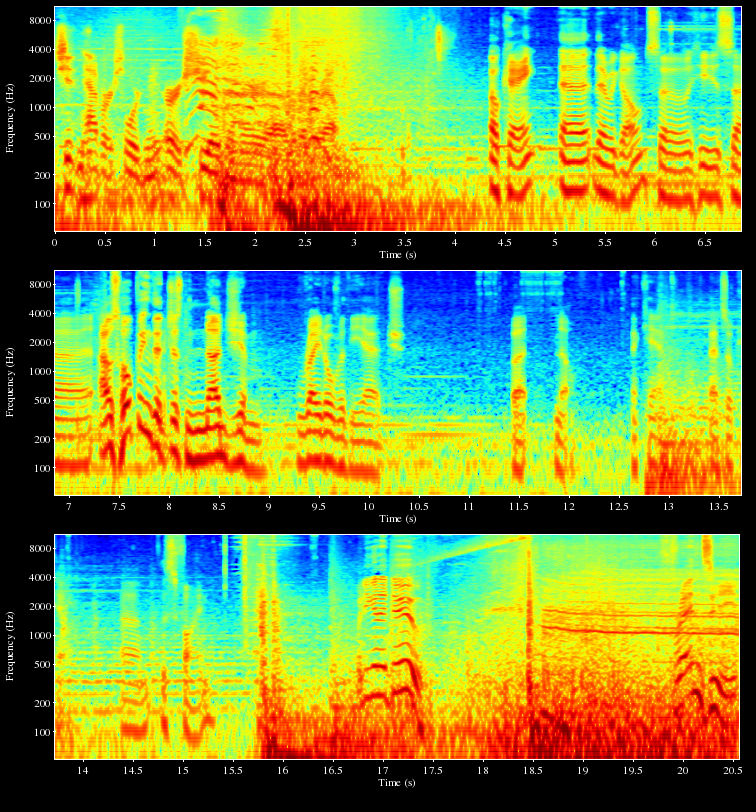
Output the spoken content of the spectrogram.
she didn't have her sword in, or shield in her uh, whatever out. Okay, uh, there we go. So he's. Uh, I was hoping to just nudge him right over the edge, but no, I can't. That's okay. Um, is fine. What are you gonna do? Frenzied.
